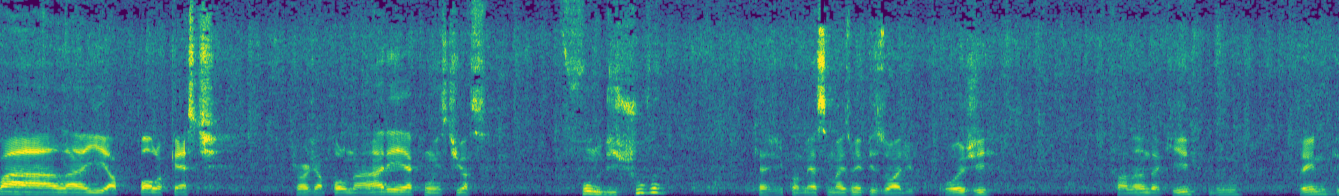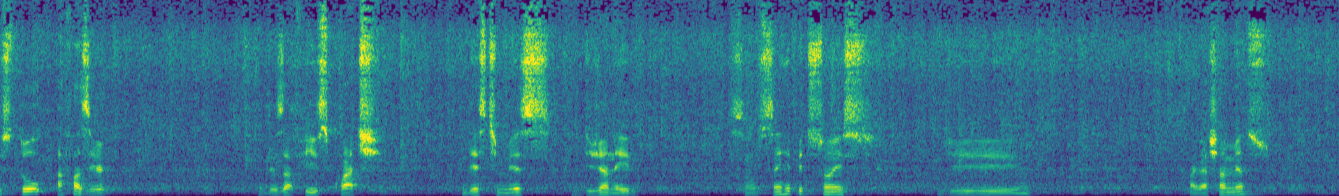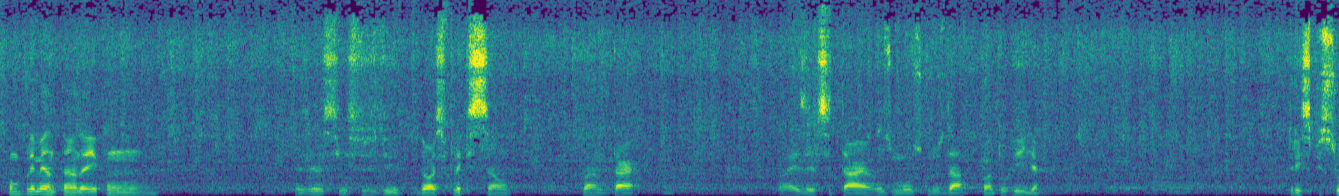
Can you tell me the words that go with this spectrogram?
Fala aí, ApoloCast. Jorge Apolo na área é com este fundo de chuva que a gente começa mais um episódio. Hoje falando aqui do treino que estou a fazer. O desafio Squat deste mês de janeiro. São 100 repetições de agachamentos, complementando aí com exercícios de dorsiflexão plantar para exercitar os músculos da panturrilha tríceps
